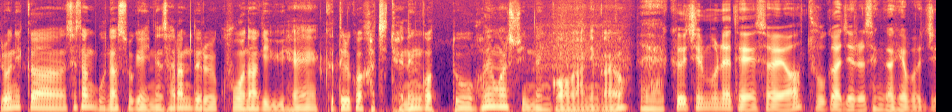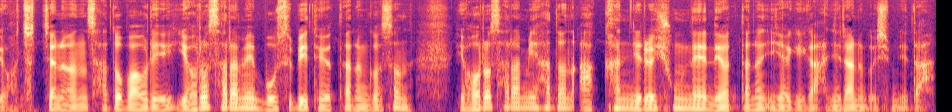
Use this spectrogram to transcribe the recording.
그러니까 세상 문화 속에 있는 사람들을 구원하기 위해 그들과 같이 되는 것도 허용할 수 있는 거 아닌가요? 네, 그 질문에 대해서요, 두 가지를 생각해 보지요. 첫째는 사도 바울이 여러 사람의 모습이 되었다는 것은 여러 사람이 하던 악한 일을 흉내 내었다는 이야기가 아니라는 것입니다.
